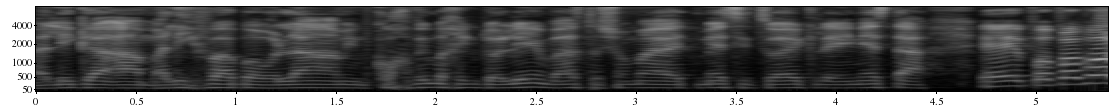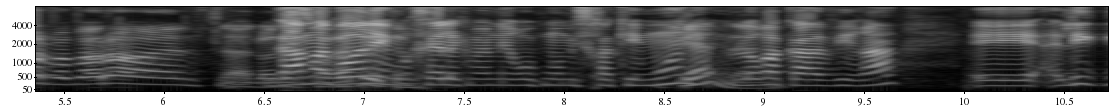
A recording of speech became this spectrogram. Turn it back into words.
הליגה המלהיבה בעולם, עם כוכבים הכי גדולים, ואז אתה שומע את מסי צועק לאינסטה, "אה, פה פבור, פבור, לא יודע גם הגולים, חלק מהם נראו כמו משחק אימון, כן, לא זה- רק האווירה. אה, לי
